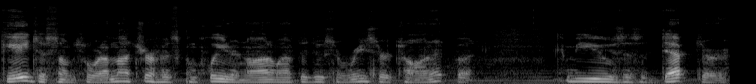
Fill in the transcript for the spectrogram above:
gauge of some sort. I'm not sure if it's complete or not. I'm going to have to do some research on it, but it can be used as a depth or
